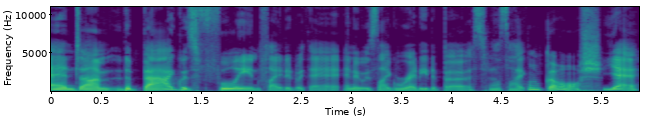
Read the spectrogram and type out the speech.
and um, the bag was fully inflated with air and it was like ready to burst. And I was like, oh gosh. Yeah.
